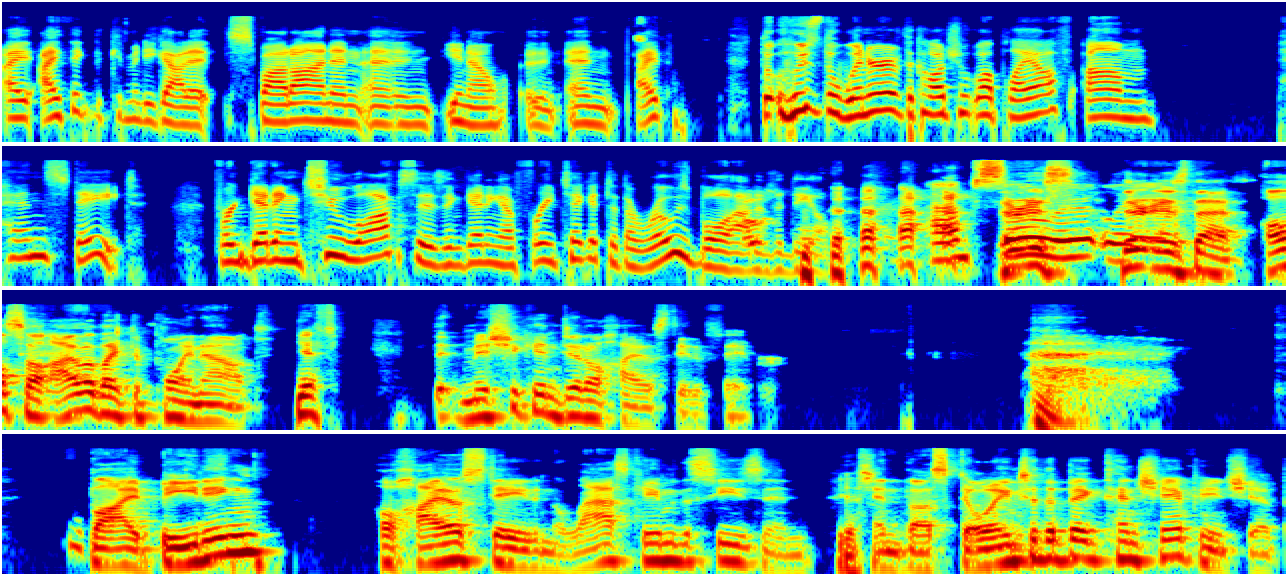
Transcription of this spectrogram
I I think the committee got it spot on, and and you know, and, and I, th- who's the winner of the college football playoff? Um, Penn State for getting two losses and getting a free ticket to the Rose Bowl out of the deal. Absolutely. is there is that. Also, I would like to point out yes. that Michigan did Ohio State a favor by beating Ohio State in the last game of the season Yes. and thus going to the Big Ten championship.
